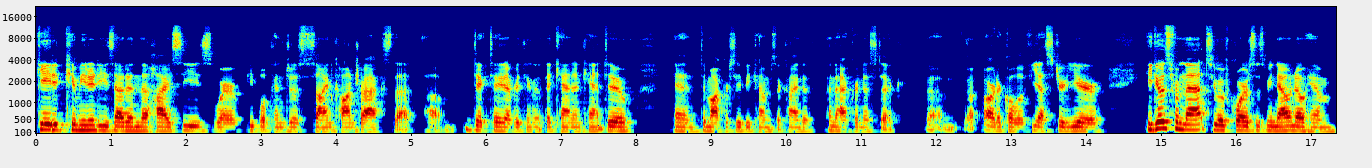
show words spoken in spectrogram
gated communities out in the high seas where people can just sign contracts that um, dictate everything that they can and can't do. And democracy becomes a kind of anachronistic um, article of yesteryear. He goes from that to of course as we now know him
